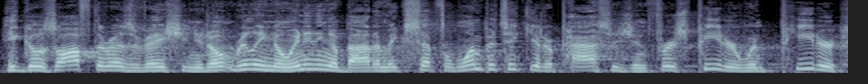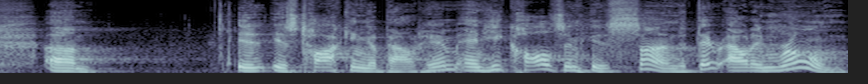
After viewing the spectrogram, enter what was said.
He goes off the reservation. You don't really know anything about him except for one particular passage in 1 Peter when Peter um, is, is, talking about him and he calls him his son, that they're out in Rome.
